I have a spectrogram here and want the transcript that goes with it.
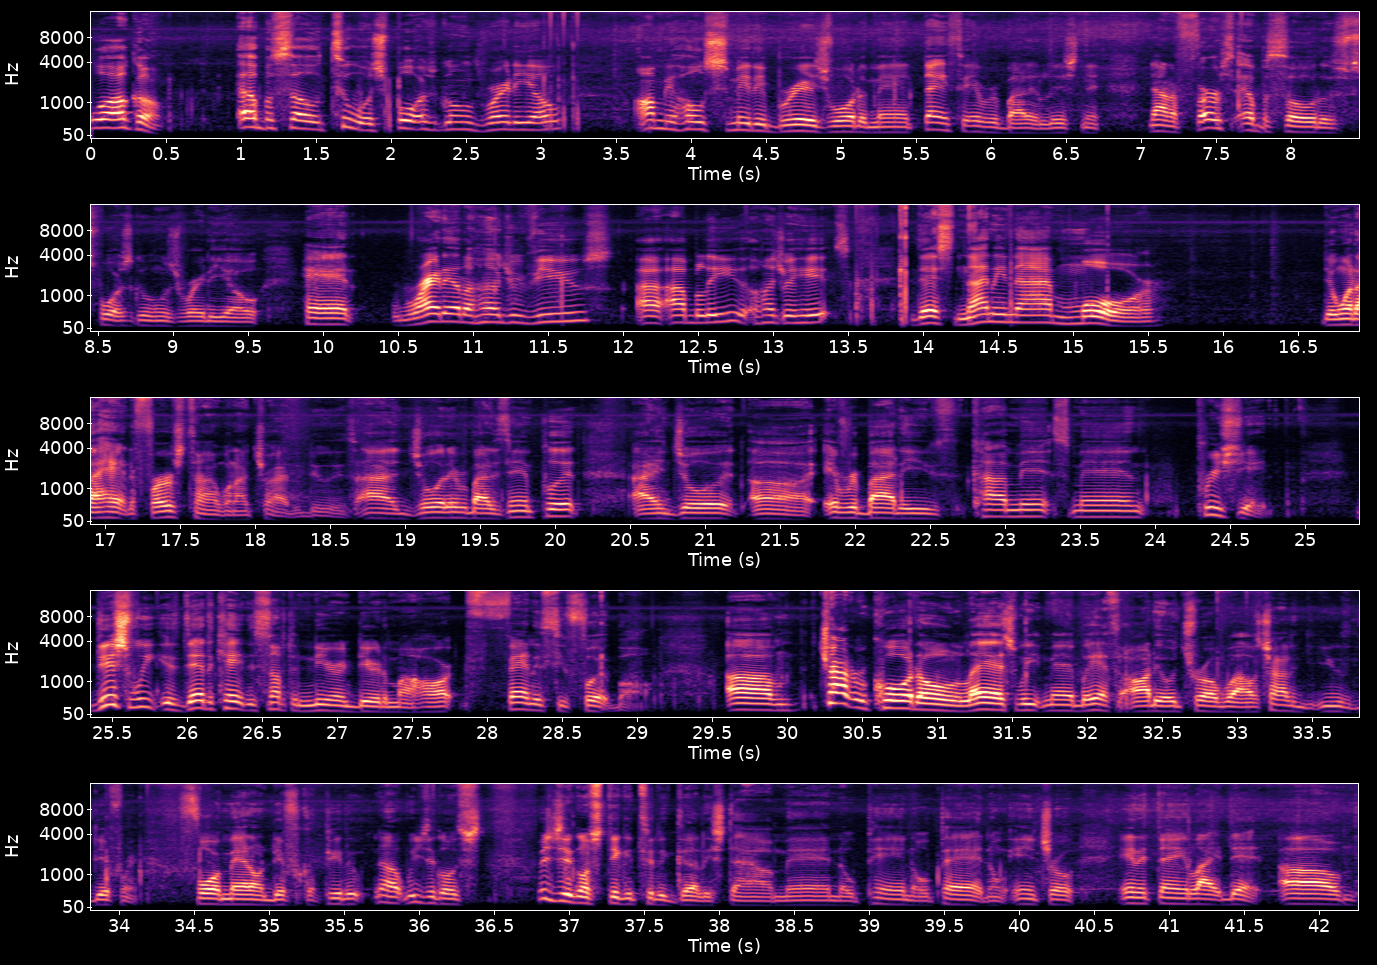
Welcome, episode two of Sports Goons Radio. I'm your host, Smitty Bridgewater, man. Thanks to everybody listening. Now, the first episode of Sports Goons Radio had right at 100 views, I, I believe, 100 hits. That's 99 more than what I had the first time when I tried to do this. I enjoyed everybody's input. I enjoyed uh, everybody's comments, man. Appreciate it. This week is dedicated to something near and dear to my heart fantasy football. Um, tried to record on last week, man, but we had some audio trouble. I was trying to use different format on different computer. No, we just gonna we just gonna stick it to the gully style, man. No pen, no pad, no intro, anything like that. Um,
